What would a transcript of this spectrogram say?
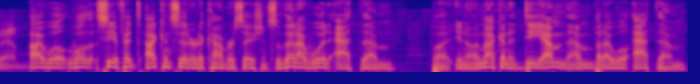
them. I will. Well, see if it's. I consider it a conversation, so then I would at them, but you know, I'm not going to DM them, but I will at them.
